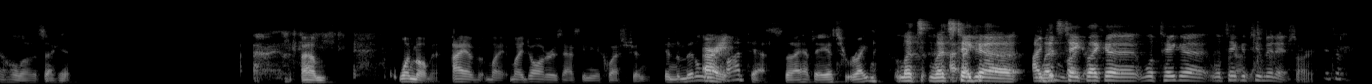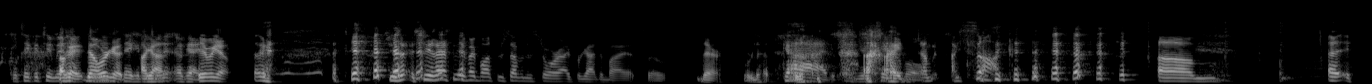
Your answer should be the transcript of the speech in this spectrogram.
hold on a second. Um, one moment. I have my my daughter is asking me a question in the middle All of right. the podcast that I have to answer right now. let's let's I- I take didn't- a I let's take buy like a we'll take a we'll take a two about it. minute Sorry. we'll take a two minute Okay. No, We we're need to good. take a I got two-minute? it. okay Here we go. she's she's asking me if I bought some stuff in the store. I forgot to buy it. So there, we're done. God, you're I, terrible. I'm- I suck. um, I,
